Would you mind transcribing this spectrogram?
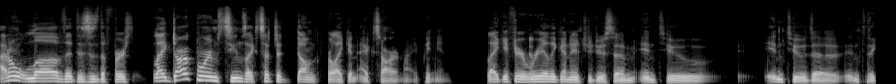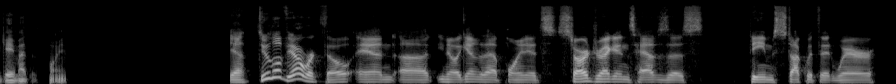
I don't love that this is the first. Like Dark Worm seems like such a dunk for like an XR, in my opinion. Like if you're really going to introduce him into into the into the game at this point. Yeah, do love the artwork though, and uh, you know, again to that point, it's Star Dragons has this theme stuck with it where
